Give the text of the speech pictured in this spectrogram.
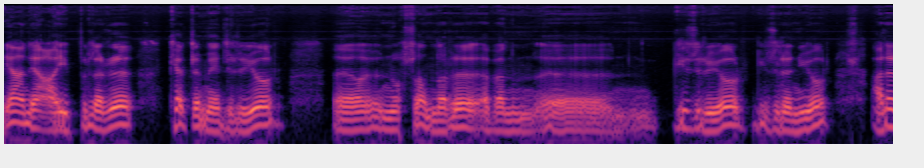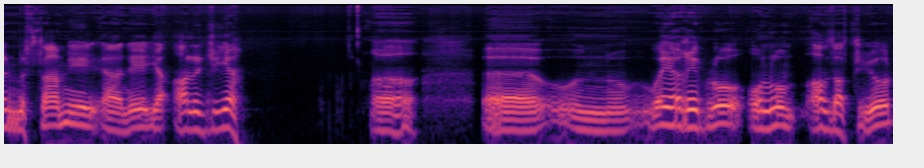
Yani ayıpları ketem ediliyor. E, noksanları efendim e, gizliyor, gizleniyor. Alel müstami yani ya, alıcıya Aa, e, ve yagirru onu aldatıyor.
